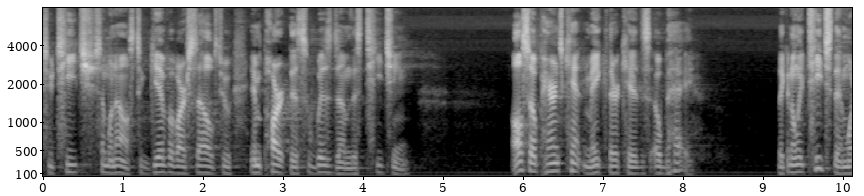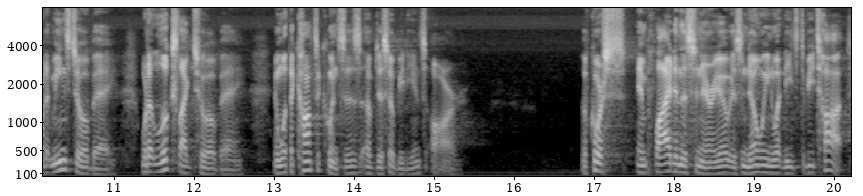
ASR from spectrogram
to teach someone else, to give of ourselves, to impart this wisdom, this teaching. Also, parents can't make their kids obey. They can only teach them what it means to obey, what it looks like to obey, and what the consequences of disobedience are. Of course, implied in this scenario is knowing what needs to be taught,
